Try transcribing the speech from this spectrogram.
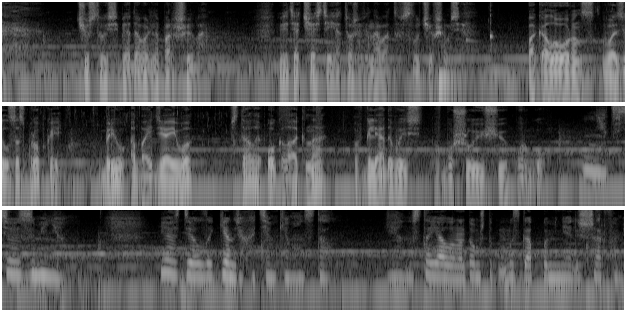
Чувствую себя довольно паршиво. Ведь отчасти я тоже виноват в случившемся. Пока Лоуренс возился с пробкой, Брю, обойдя его, встала около окна, вглядываясь в бушующую пургу. Нет, все из-за меня. Я сделала Генриха тем, кем он стал. Я настояла на том, чтобы мы с Габ поменялись шарфами.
